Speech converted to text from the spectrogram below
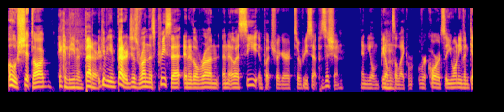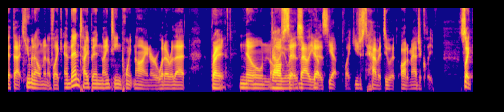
oh shit dog It can be even better. it can be even better just run this preset and it'll run an osc input trigger to reset position and you'll be able Mhm. to like record so you won't even get that human element of like and then type in 19.9 or whatever that Right. known Value offset is. value Yep. is yep like you just have it do it automatically so like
